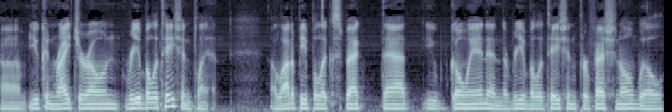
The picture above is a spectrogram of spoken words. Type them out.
um, you can write your own rehabilitation plan. A lot of people expect that you go in and the rehabilitation professional will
